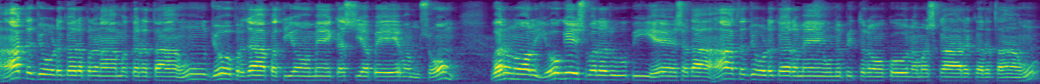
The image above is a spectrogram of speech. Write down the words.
हाथ जोड़कर प्रणाम करता हूँ, जो प्रजापतियों में कश्यप एवं सोम वरुण और योगेश्वर रूपी है, सदा हाथ जोड़कर मैं उन पितरों को नमस्कार करता हूँ।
